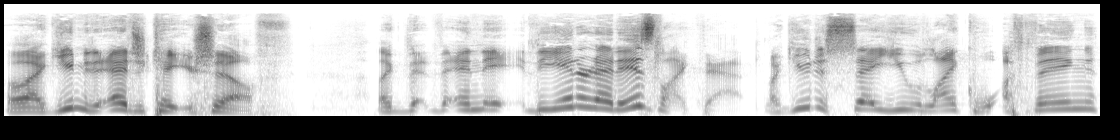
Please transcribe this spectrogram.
Like, you need to educate yourself. Like, the, and the, the internet is like that. Like, you just say you like a thing,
